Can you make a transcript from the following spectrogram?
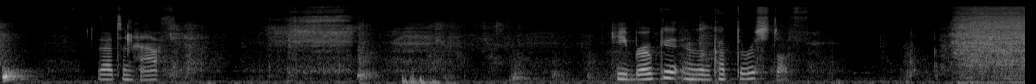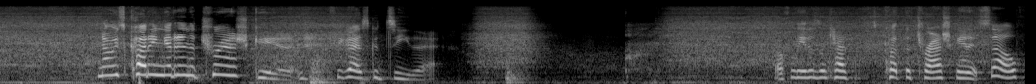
to. That's in half. He broke it and then cut the wrist off. Now he's cutting it in the trash can. You guys could see that. Hopefully it doesn't cut, cut the trash can itself.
